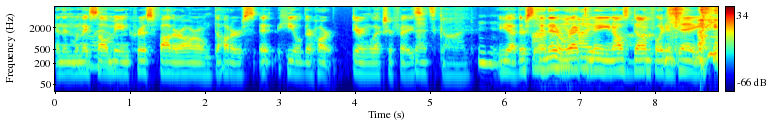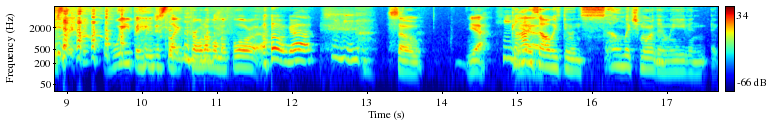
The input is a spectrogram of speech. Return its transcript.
And then when they saw me and Chris father our own daughters, it healed their heart during lecture phase. That's God. Yeah, there's Uh, and then it wrecked I- me, and I was done for like a day, just like weeping, just like curled up on the floor. Like, oh God. So, yeah, God is always doing so much more than we even Can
